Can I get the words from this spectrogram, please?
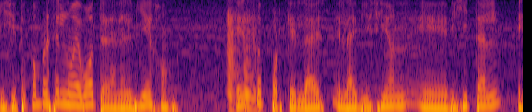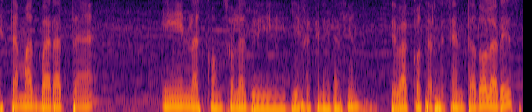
y si tú compras el nuevo, te dan el viejo. Esto porque la, la edición eh, digital está más barata en las consolas de vieja generación. Te va a costar 60 dólares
